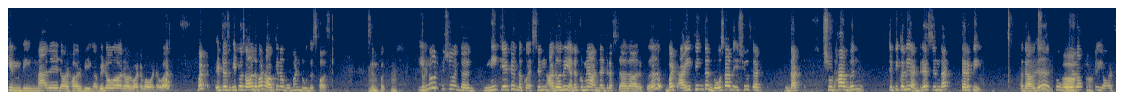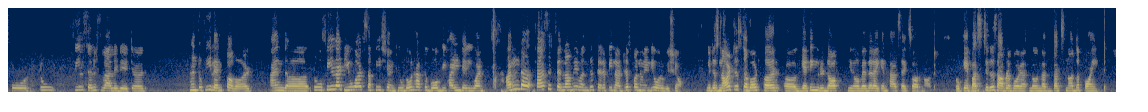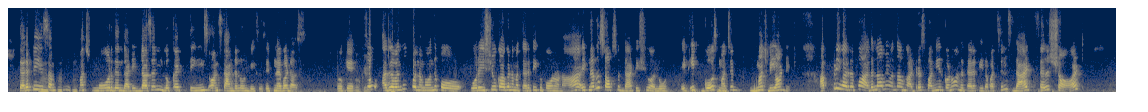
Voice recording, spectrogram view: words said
him being married or her being a widower or whatever whatever. But it is it was all about how can a woman do this first? simple ம். இன்னொரு விஷயம் இந்த நீ கேட்ட இந்த question அது வந்து எனக்குமே அன்அட்ரஸ்டா தான் இருக்கு. But I think that those are the issues that that should have been typically addressed in that therapy அதாவது to hold on to your for to feel self validated and to feel empowered and uh, to feel that you are sufficient you don't have to go behind anyone. அந்த facets எல்லாமே வந்து தெரப்பியில் address பண்ண வேண்டிய ஒரு விஷயம். It is not just about her uh, getting rid of you know whether i can have sex or not okay பசிச்சது சாப்பிட போறேன் no that, that's not the point therapy is Mm, something mm, mm. much more than that it doesn't look at things on standalone basis it never does okay. So அதுல வந்து இப்போ நம்ம வந்து இப்போ ஒரு இஷ்யூக்காக நம்ம தெரப்பிக்கு போனோம்னா it never stops with that issue alone it it goes much much beyond it அப்படி வர்றப்போ அதெல்லாமே வந்து அவங்க அட்ரஸ் பண்ணியிருக்கணும் அந்த தெரப்பியில but since that fell short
